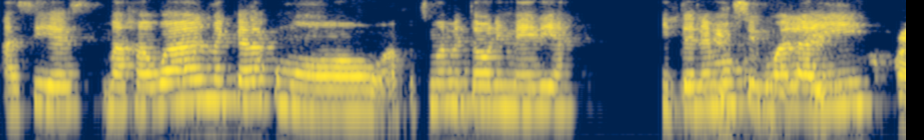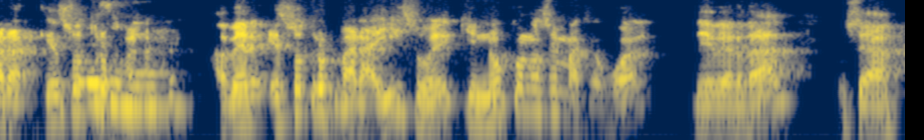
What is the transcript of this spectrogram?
así es. Majahual me queda como aproximadamente hora y media. Y tenemos igual ahí. Para, que es otro a ver, es otro paraíso, ¿eh? Quien no conoce Majahual, de verdad, o sea,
